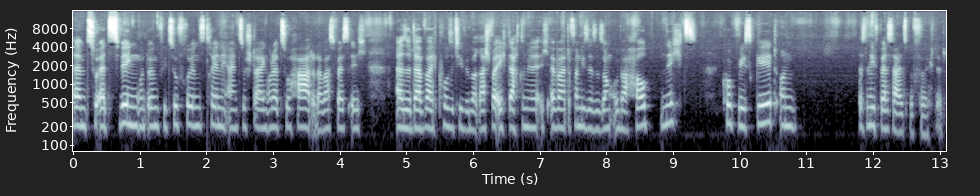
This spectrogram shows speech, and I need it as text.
ähm, zu erzwingen und irgendwie zu früh ins Training einzusteigen oder zu hart oder was weiß ich. Also da war ich positiv überrascht, weil ich dachte mir, ich erwarte von dieser Saison überhaupt nichts guck, wie es geht und es lief besser als befürchtet.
